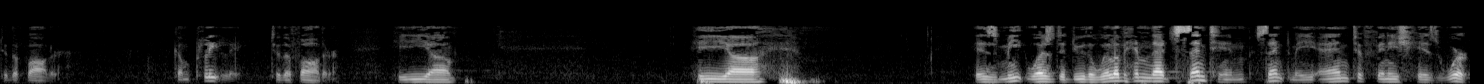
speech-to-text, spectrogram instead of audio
to the Father, completely to the Father. He uh, he uh, his meat was to do the will of him that sent him, sent me, and to finish his work.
